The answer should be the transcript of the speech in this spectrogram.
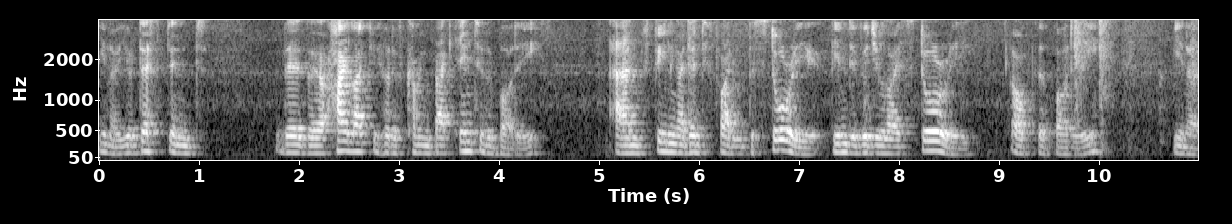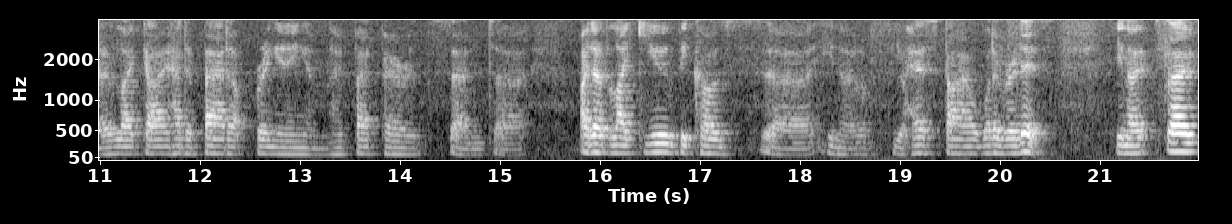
you know you're destined. There's a high likelihood of coming back into the body, and feeling identified with the story, the individualized story of the body. You know, like I had a bad upbringing and had bad parents, and uh, I don't like you because uh, you know of your hairstyle, whatever it is. You know, so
